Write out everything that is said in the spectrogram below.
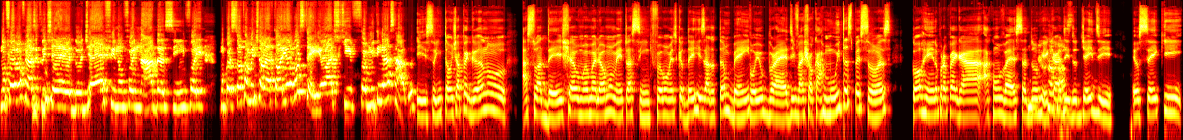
Não foi uma frase clichê do Jeff, não foi nada assim, foi uma coisa totalmente aleatória e eu gostei. Eu acho que foi muito engraçado. Isso, então já pegando a sua deixa, o meu melhor momento, assim, que foi o momento que eu dei risada também, foi o Brad. Vai chocar muitas pessoas correndo para pegar a conversa do Nossa. Richard e do JD. Eu sei que,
